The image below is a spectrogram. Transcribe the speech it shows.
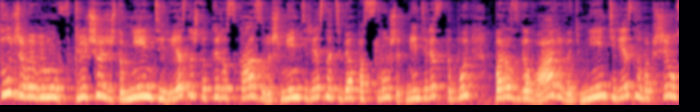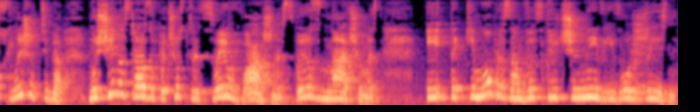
Тут же вы ему включаете, что мне интересно, что ты рассказываешь, мне интересно тебя послушать, мне интересно с тобой поразговаривать, мне интересно вообще услышать тебя. Мужчина сразу почувствует свою важность, свою значимость. И таким образом вы включены в его жизнь.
